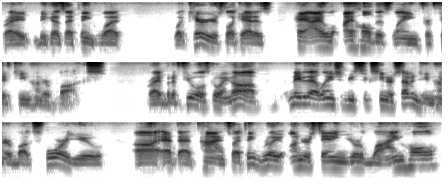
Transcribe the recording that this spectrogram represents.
right? Because I think what what carriers look at is, hey, I I haul this lane for fifteen hundred bucks right? But if fuel is going up, maybe that lane should be 16 or 1700 bucks for you uh, at that time. So I think really understanding your line haul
